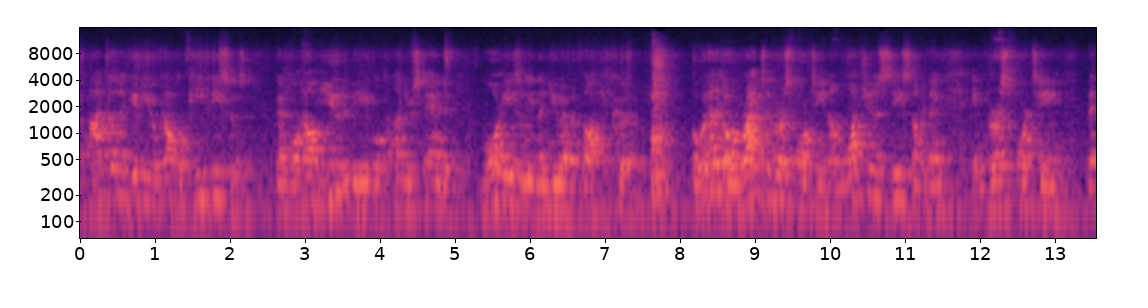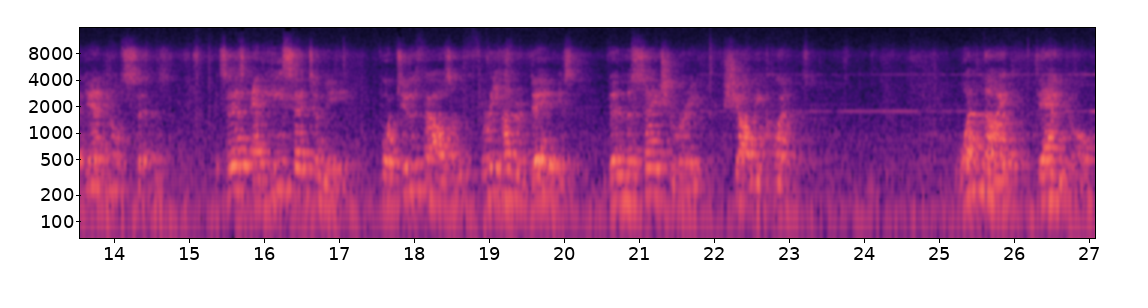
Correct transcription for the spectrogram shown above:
But I'm going to give you a couple key pieces that will help you to be able to understand it more easily than you ever thought you could. But we're going to go right to verse 14. I want you to see something in verse 14 that Daniel says. It says, And he said to me, For 2,300 days, then the sanctuary shall be cleansed. One night, Daniel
